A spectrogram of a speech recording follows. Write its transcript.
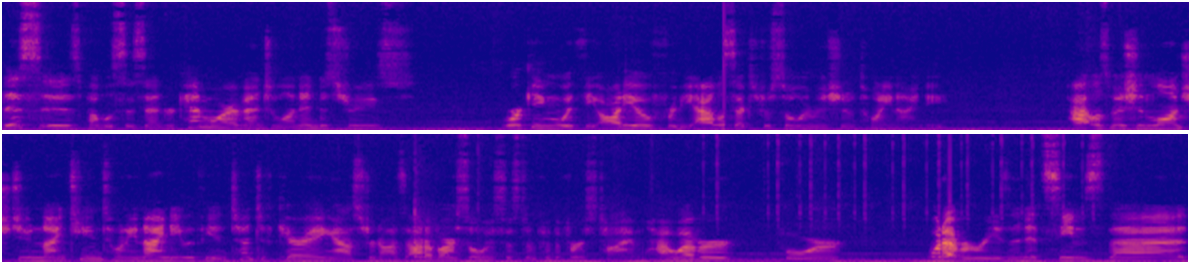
This is publicist Andra Kenmore of Angelon Industries, working with the audio for the Atlas Extrasolar mission of 2090. Atlas mission launched June 19, 2090, with the intent of carrying astronauts out of our solar system for the first time. However, for whatever reason, it seems that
